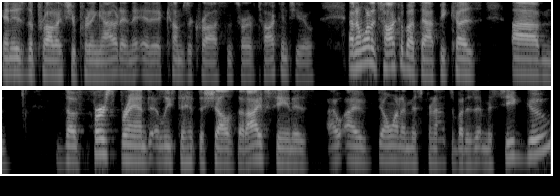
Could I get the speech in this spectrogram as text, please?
and is the products you're putting out and, and it comes across and sort of talking to you. And I want to talk about that because um, the first brand, at least to hit the shelves that I've seen, is I, I don't want to mispronounce it, but is it Mseegu?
